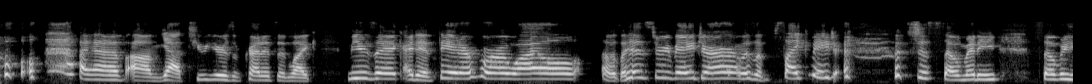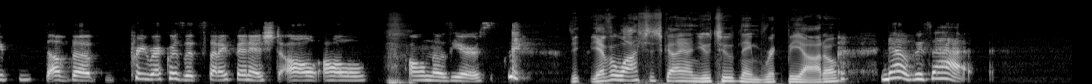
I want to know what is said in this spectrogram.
I have um, yeah two years of credits in like music. I did theater for a while. I was a history major. I was a psych major. it's just so many so many of the prerequisites that I finished all all all in those years. You ever watch this guy on YouTube named Rick Beato? no, who's that?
